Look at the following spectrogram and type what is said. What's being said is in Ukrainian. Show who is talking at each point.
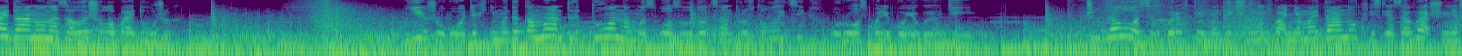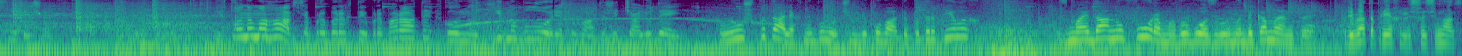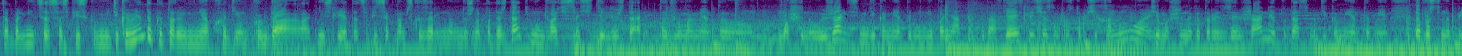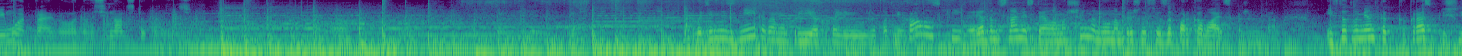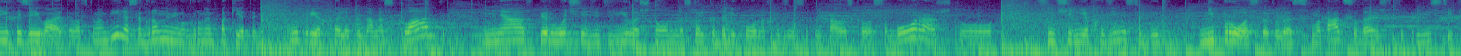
Speaker 1: майдану не залишило байдужих. Їжу, одяг і медикаменти тоннами звозили до центру столиці у розпалі бойових дій. Чи вдалося зберегти медичне надбання майдану після завершення сутичок? І хто намагався приберегти препарати, коли необхідно було рятувати життя людей? Коли у шпиталях не було чим лікувати потерпілих, з майдану фурами вивозили медикаменти.
Speaker 2: Ребята приехали с 18-й больницы со списком медикаментов, которые им необходим. Когда отнесли этот список, нам сказали, нам нужно подождать. Мы два часа сидели, ждали. В тот же момент э, машины уезжали с медикаментами, непонятно куда. Я, если честно, просто психанула. Те машины, которые заезжали туда с медикаментами, я просто напрямую отправила на 18-ю больницу.
Speaker 3: В один из дней, когда мы приехали уже под Михайловский, рядом с нами стояла машина, ну, нам пришлось ее запарковать, скажем так. И в тот момент как, как раз пришли хозяева этого автомобиля с огромными огромными пакетами. Мы приехали туда на склад. Меня в первую очередь удивило, что он настолько далеко находился от Михайловского собора, что в случае необходимости будет непросто туда смотаться да, и что-то привезти.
